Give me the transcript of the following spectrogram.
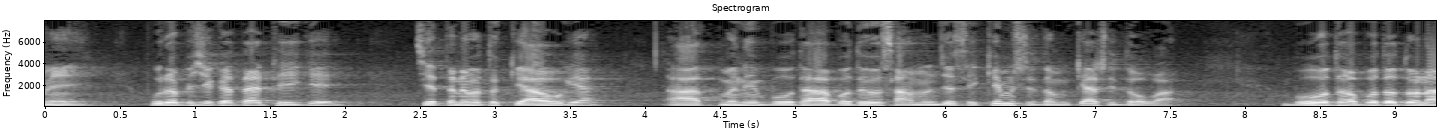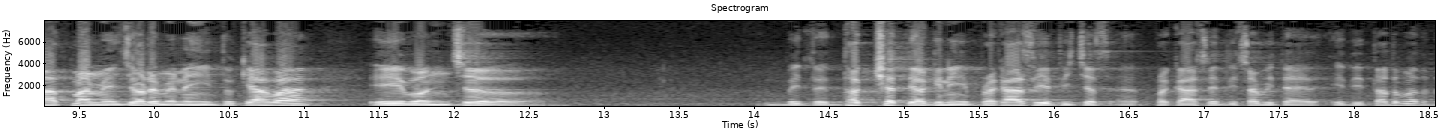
में। पूर्व जी कहता है, ठीक है, चेतन में तो क्या हो गया? आत्मनि बोधा बोधो सामंजस्य किम सिद्धम क्या सिद्ध हुआ? बोध, अबोध दोनों आत्मा में, जड़ में नहीं तो क्या हुआ? एवंच। धक्षति अग्नि, प्रकाशयति प्रकाशयति सविता इति तद्वत।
